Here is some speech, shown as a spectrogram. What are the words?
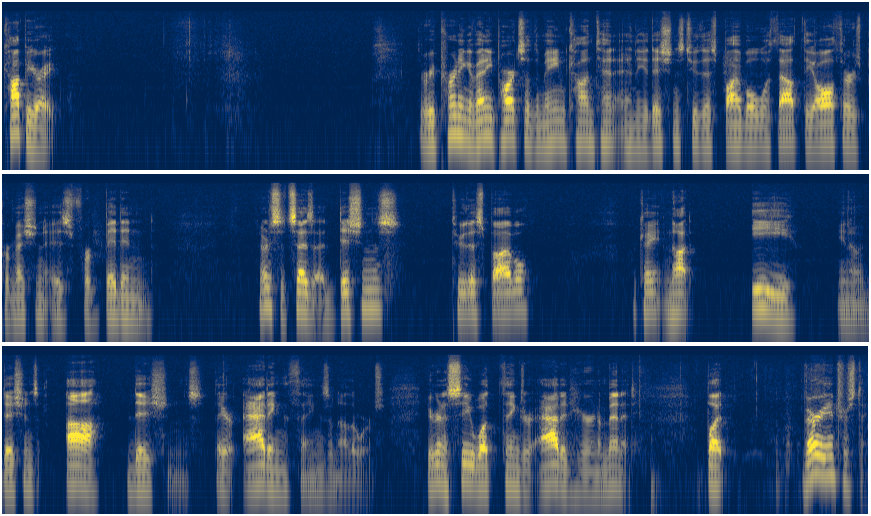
Copyright. The reprinting of any parts of the main content and the additions to this Bible without the author's permission is forbidden. Notice it says additions to this Bible. Okay, not e, you know, additions, ah additions. They are adding things, in other words. You're going to see what things are added here in a minute. But very interesting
